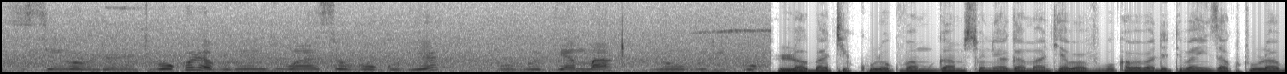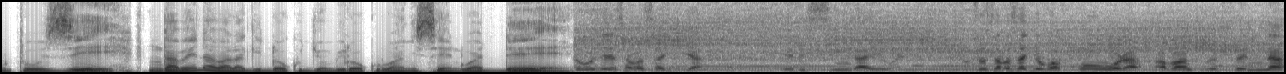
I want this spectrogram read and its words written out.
ekisinga obundene nti bw'okola bulungi bwansi oba ogobye obujama n'obuligo. Robert kulo okuva mu gamston agamba nti abavubuka babadde tebayinza kutuula butuuzi nga beena abalagidde okujjumbira okulwanyisa endwadde. Lowooza lya ssaabasajja erisingayo so ssaabasajja bwakoola abantu be ffenna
